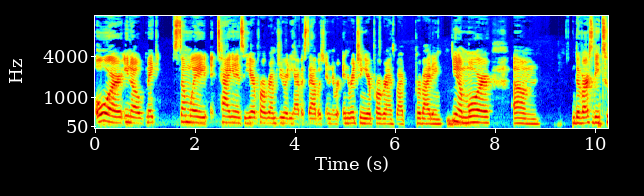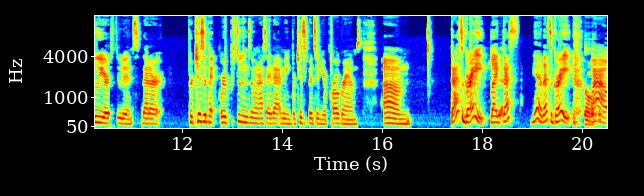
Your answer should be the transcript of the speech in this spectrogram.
or you know, make some way tying it into your programs you already have established and enriching your programs by providing you know more um, diversity to your students that are participate or students and when i say that i mean participants in your programs. Um, that's great. Like yeah. that's yeah that's great so wow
